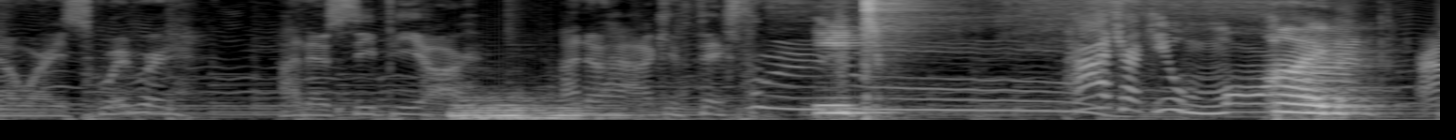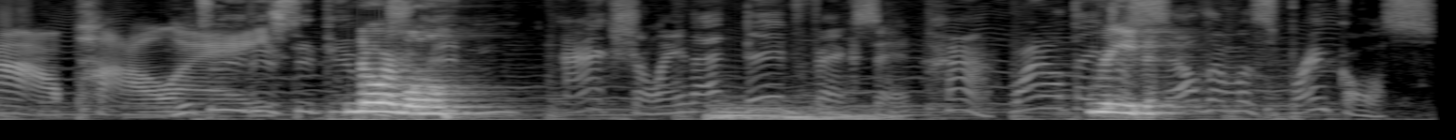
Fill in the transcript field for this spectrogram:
Don't worry, Squidward. I know CPR. I know how I can fix. Eat. Patrick, you moron. Hide. Oh, Polly. Normal. Actually, that did fix it. Huh? Why don't they Read. just sell them with sprinkles?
